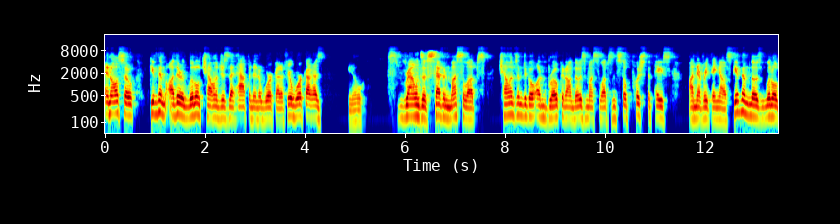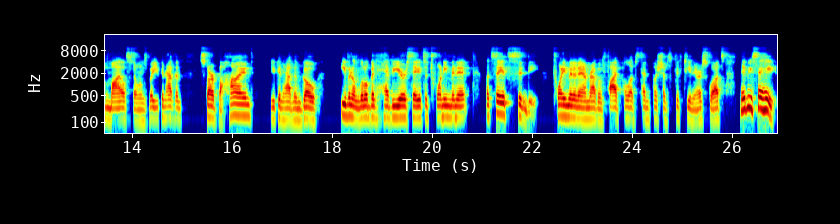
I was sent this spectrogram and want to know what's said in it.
And also give them other little challenges that happen in a workout. If your workout has, you know, rounds of seven muscle ups, challenge them to go unbroken on those muscle ups and still push the pace on everything else. Give them those little milestones, but you can have them start behind. You can have them go even a little bit heavier. Say it's a 20 minute, let's say it's Cindy, 20 minute AMRAP of five pull ups, 10 push ups, 15 air squats. Maybe say, hey,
